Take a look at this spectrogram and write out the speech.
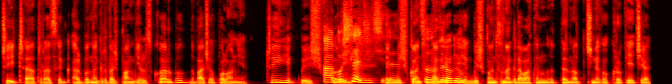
Czyli trzeba teraz albo nagrywać po angielsku, albo dbać o Polonię. Czyli jakbyś w, Albo śledzić, jakbyś w y, końcu, co zrobią. jakbyś w końcu nagrała ten, ten odcinek o krokiecie,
